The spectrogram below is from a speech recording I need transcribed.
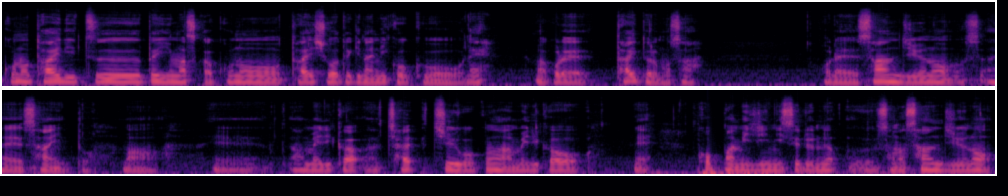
この対立といいますか、この対照的な2国をね、まあこれタイトルもさ、これ30の3位と、まあ、えー、アメリカ、中国がアメリカをね、コッパみじんにするの、その30の、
